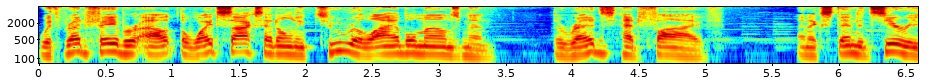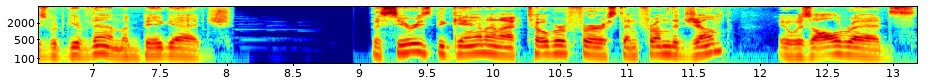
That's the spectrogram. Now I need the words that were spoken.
With Red Faber out, the White Sox had only two reliable moundsmen. The Reds had five. An extended series would give them a big edge. The series began on October 1st, and from the jump, it was all Reds.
